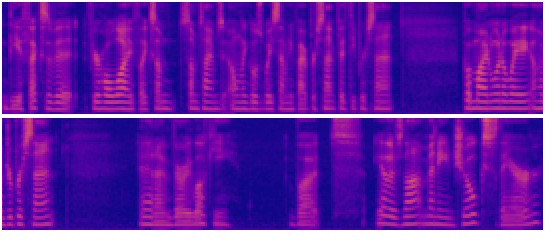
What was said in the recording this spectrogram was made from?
the effects of it for your whole life. Like some sometimes it only goes away 75%, 50%. But mine went away 100% and I'm very lucky. But yeah, there's not many jokes there.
